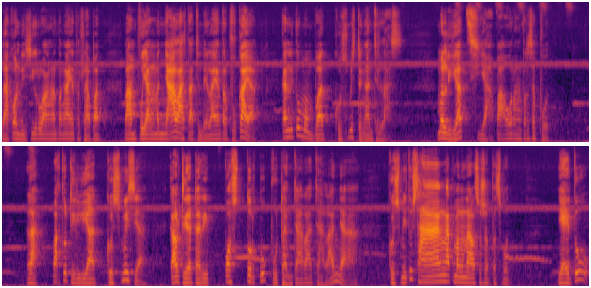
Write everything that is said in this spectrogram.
Lah kondisi ruangan tengahnya terdapat lampu yang menyala serta jendela yang terbuka ya. Kan itu membuat Gusmis dengan jelas melihat siapa orang tersebut. Lah, waktu dilihat Gusmis ya, kalau dia dari postur tubuh dan cara jalannya, Gusmis itu sangat mengenal sosok tersebut. Yaitu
